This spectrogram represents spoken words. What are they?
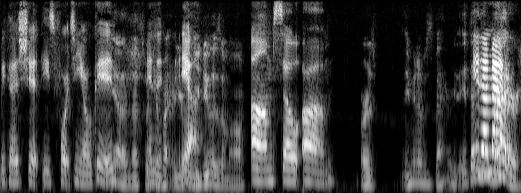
because shit, he's a 14 year old kid. Yeah, and that's what and your, it- ma- your, yeah. you do as a mom, Um, so um, or even if it's batteries, it doesn't, doesn't matter. matter.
